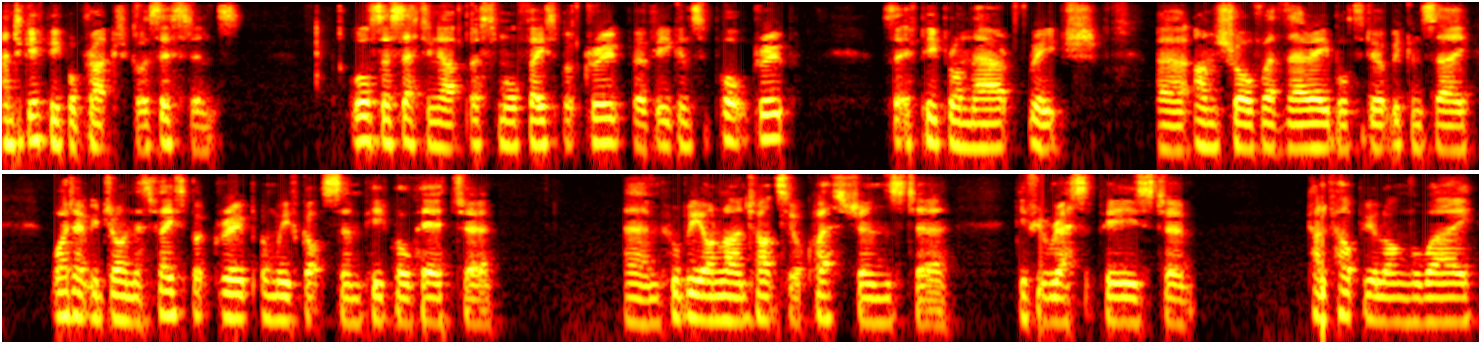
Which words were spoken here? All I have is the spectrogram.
And to give people practical assistance. Also setting up a small Facebook group, a vegan support group. So if people on there reach uh, unsure of whether they're able to do it, we can say, why don't we join this Facebook group? And we've got some people here to, um, who'll be online to answer your questions, to give you recipes, to kind of help you along the way,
